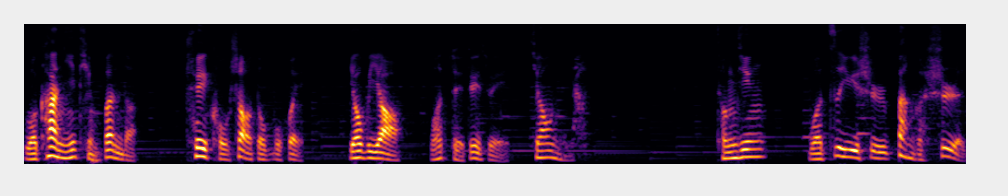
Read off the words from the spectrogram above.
我看你挺笨的，吹口哨都不会，要不要我嘴对嘴教你呀？曾经我自喻是半个诗人，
